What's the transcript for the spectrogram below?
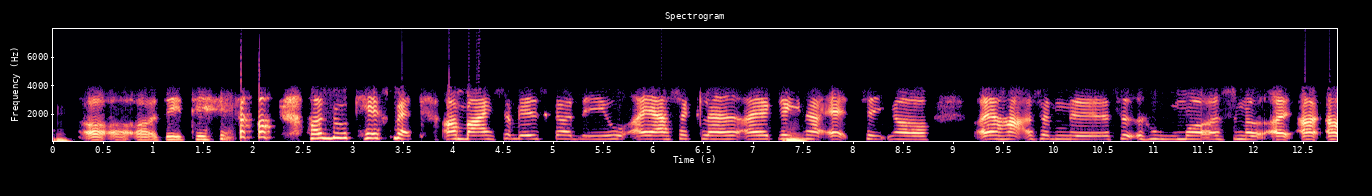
Mm. Og, og, og det, det, hold nu kæft, mand. Og mig, som elsker at leve, og jeg er så glad, og jeg griner mm. alting, og, og jeg har sådan øh, fed humor og sådan noget. Og, og, og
